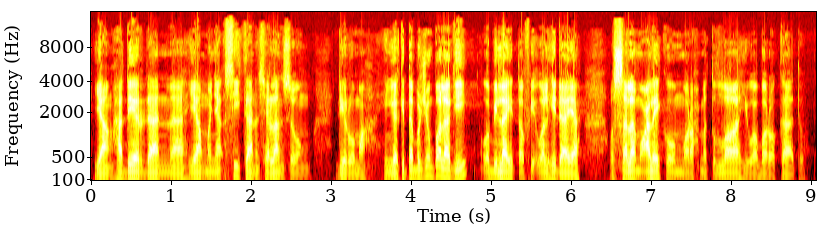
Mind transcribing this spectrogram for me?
yang hadir dan uh, yang menyaksikan secara langsung di rumah. Hingga kita berjumpa lagi. Wabillahi taufiq wal hidayah. Wassalamualaikum warahmatullahi wabarakatuh.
